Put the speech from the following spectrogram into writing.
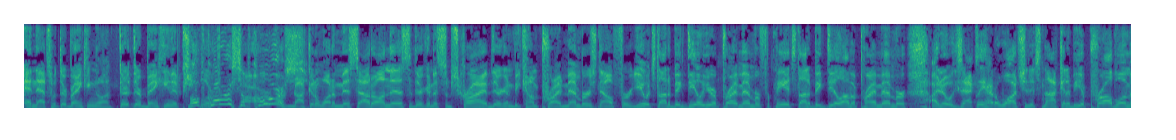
And that's what they're banking on. They're, they're banking that people Of course, are, of course. are not going to want to miss out on this. That they're going to subscribe. They're going to become Prime members. Now, for you, it's not a big deal. You're a Prime member. For me, it's not a big deal. I'm a Prime member. I know exactly how to watch it. It's not going to be a problem.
